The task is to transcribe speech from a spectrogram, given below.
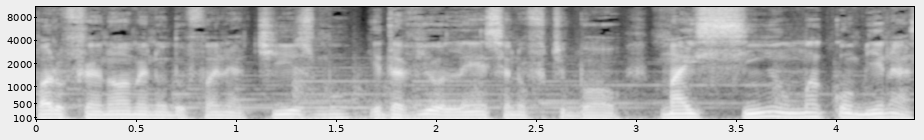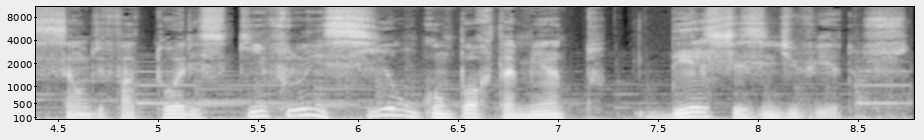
para o fenômeno do fanatismo e da violência no futebol, mas sim uma combinação de fatores que influenciam o comportamento destes indivíduos.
